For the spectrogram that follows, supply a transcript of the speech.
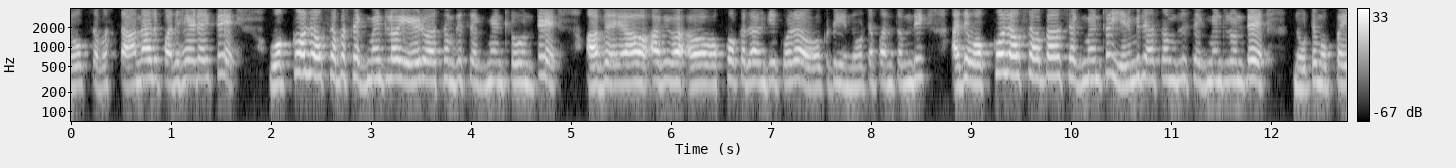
లోక్సభ స్థానాలు పదిహేడు అయితే ఒక్కో లోక్సభ సెగ్మెంట్లో ఏడు అసెంబ్లీ సెగ్మెంట్లు ఉంటే అవి అవి ఒక్కొక్క దానికి కూడా ఒకటి నూట పంతొమ్మిది. అదే ఒక్కో లోక్సభ సెగ్మెంట్లో ఎనిమిది అసెంబ్లీ సెగ్మెంట్లు ఉంటే నూట ముప్పై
